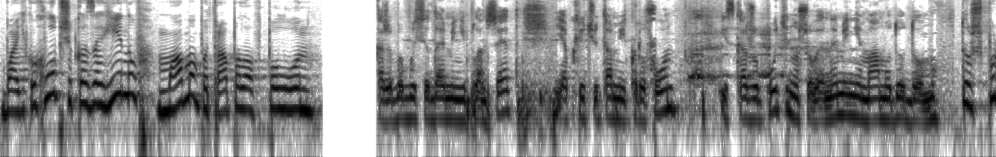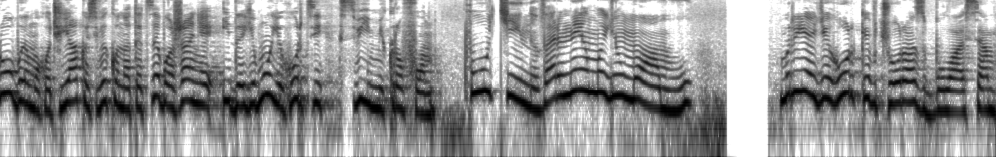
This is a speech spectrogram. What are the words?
Батько хлопчика загинув, мама потрапила в полон. Каже, бабуся, дай мені планшет, я включу там мікрофон і скажу Путіну, що верни мені маму додому. Тож пробуємо хоч якось виконати це бажання і даємо Єгорці свій мікрофон. Путін, верни мою маму. Мрія Єгорки вчора збулася.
